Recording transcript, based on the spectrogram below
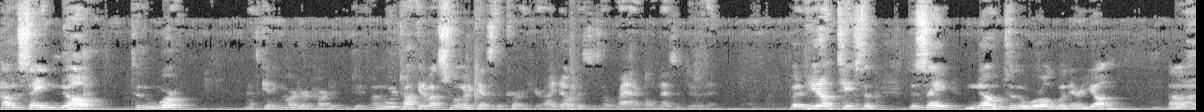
how to say no to the world. That's getting harder and harder to do. I mean, we're talking about swimming against the current here. I know this is a radical message, isn't it? But if you don't teach them to say no to the world when they're young, uh,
